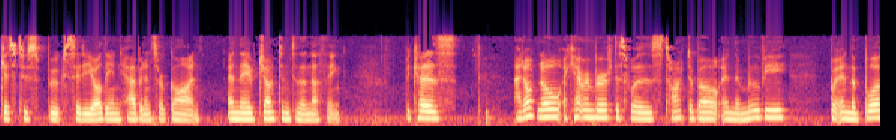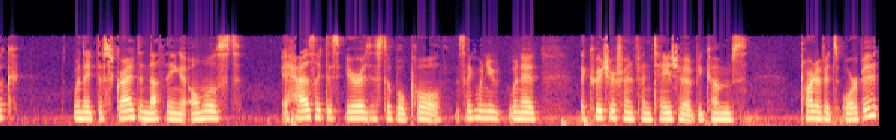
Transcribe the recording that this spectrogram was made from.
gets to Spook City, all the inhabitants are gone, and they've jumped into the nothing. Because I don't know, I can't remember if this was talked about in the movie, but in the book, when they describe the nothing, it almost it has like this irresistible pull. It's like when you when a a creature from Fantasia becomes part of its orbit,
